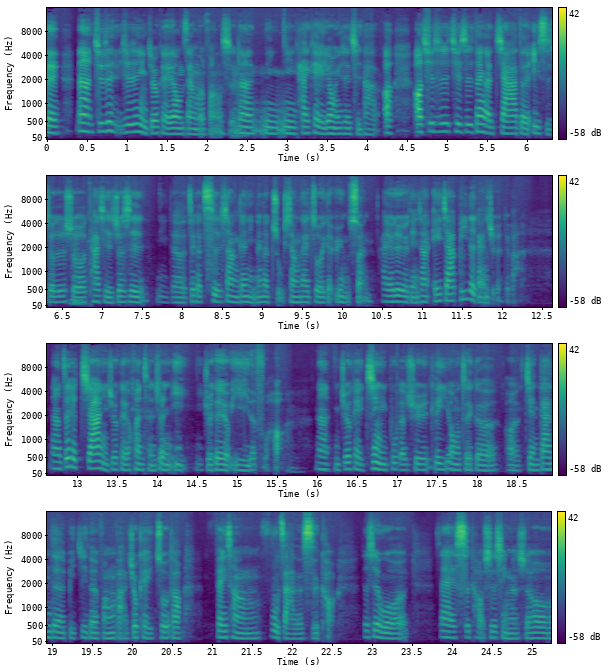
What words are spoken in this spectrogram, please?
对，那其实其实你就可以用这样的方式。那你你还可以用一些其他哦哦，其实其实那个加的意思就是说，它其实就是你的这个次项跟你那个主项在做一个运算，还有就有点像 A 加 B 的感觉，对吧？那这个加你就可以换成任意你觉得有意义的符号。那你就可以进一步的去利用这个呃简单的笔记的方法，就可以做到非常复杂的思考。这是我在思考事情的时候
